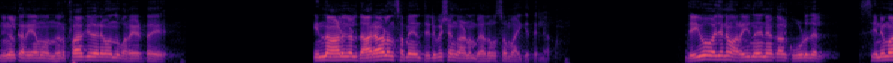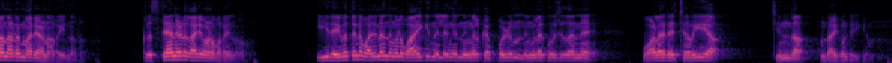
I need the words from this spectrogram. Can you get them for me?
നിങ്ങൾക്കറിയാമോ നിർഭാഗ്യകരമെന്ന് പറയട്ടെ. ഇന്ന് ആളുകൾ ധാരാളം സമയം ടെലിവിഷൻ കാണും വേദപുസ്തകം വായിക്കത്തില്ല. ദൈവവചനം അറിയുന്നതിനേക്കാൾ കൂടുതൽ സിനിമാ നടന്മാരെയാണ് അറിയുന്നത്. ക്രിസ്ത്യാനിയുടെ കാര്യമാണ് പറയുന്നത്. ഈ ദൈവത്തിന്റെ വചനം നിങ്ങൾ വായിക്കുന്നില്ലെങ്കിൽ നിങ്ങൾക്ക് എപ്പോഴും നിങ്ങളെക്കുറിച്ച് തന്നെ വളരെ ചെറിയ ചിന്ത ഉണ്ടായിക്കൊണ്ടിരിക്കും.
